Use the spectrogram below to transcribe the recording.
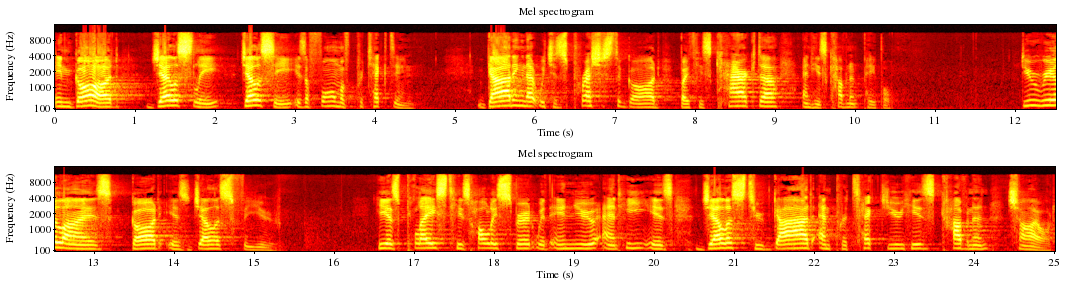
In God, jealousy, jealousy is a form of protecting, guarding that which is precious to God, both his character and his covenant people. Do you realize God is jealous for you? He has placed His Holy Spirit within you, and He is jealous to guard and protect you, His covenant child.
